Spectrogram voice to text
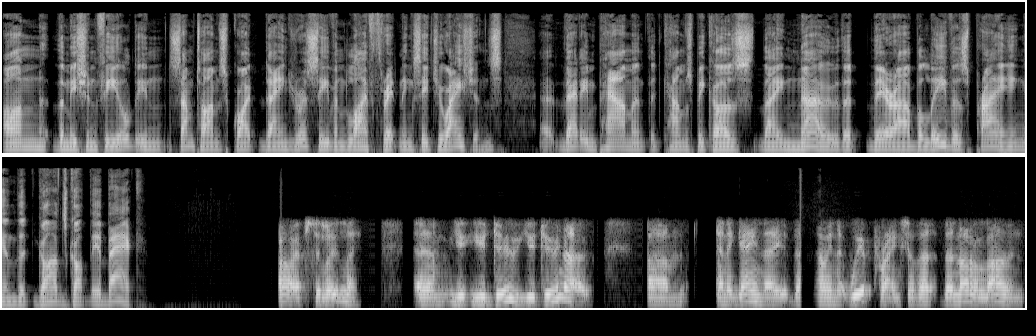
on the mission field in sometimes quite dangerous, even life threatening situations, uh, that empowerment that comes because they know that there are believers praying and that God's got their back. Oh, absolutely. Um, you, you do, you do know. Um, and again, they, they're knowing that we're praying, so they're, they're not alone.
